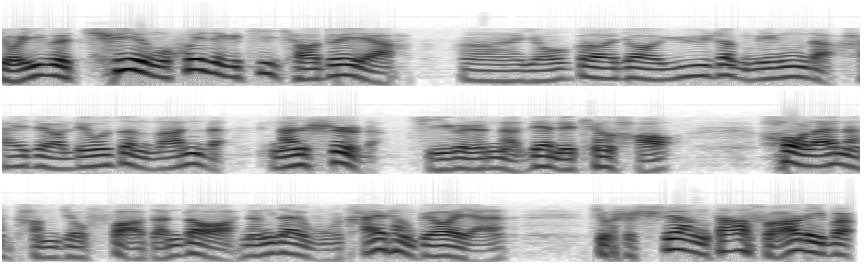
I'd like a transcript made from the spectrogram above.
有一个群英会这个技巧队啊，嗯，有个叫于正明的，还叫刘振兰的男士的几个人呢，练得挺好。后来呢，他们就发展到啊，能在舞台上表演，就是十样杂耍里边，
